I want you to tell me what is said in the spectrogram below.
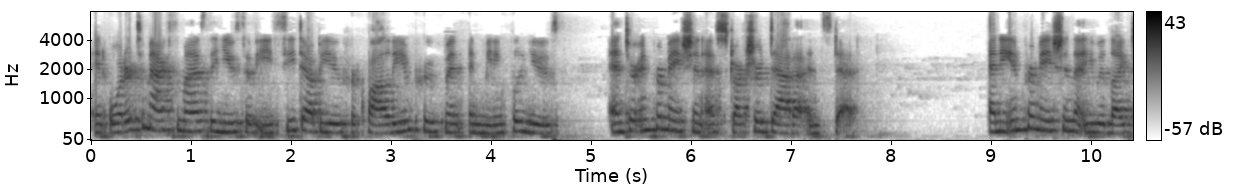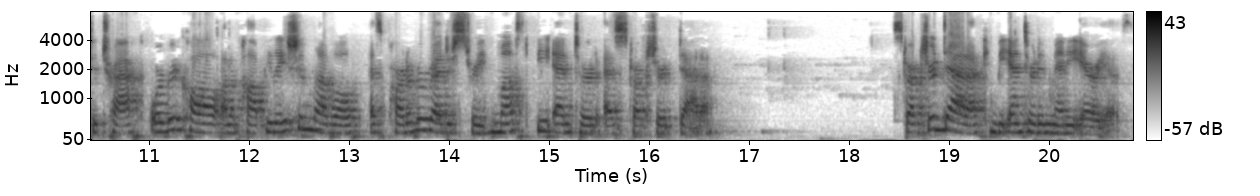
In order to maximize the use of ECW for quality improvement and meaningful use, enter information as structured data instead. Any information that you would like to track or recall on a population level as part of a registry must be entered as structured data. Structured data can be entered in many areas,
